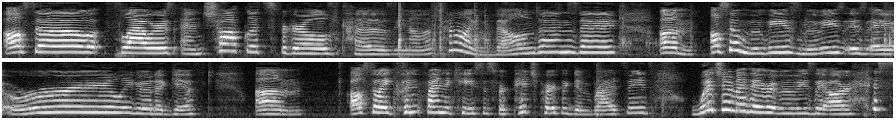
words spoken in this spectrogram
Also, flowers and chocolates for girls because, you know, that's kind of like Valentine's Day. Um, also, movies. Movies is a really good a gift. Um, also, I couldn't find the cases for Pitch Perfect and Bridesmaids, which are my favorite movies. They are hysterical.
